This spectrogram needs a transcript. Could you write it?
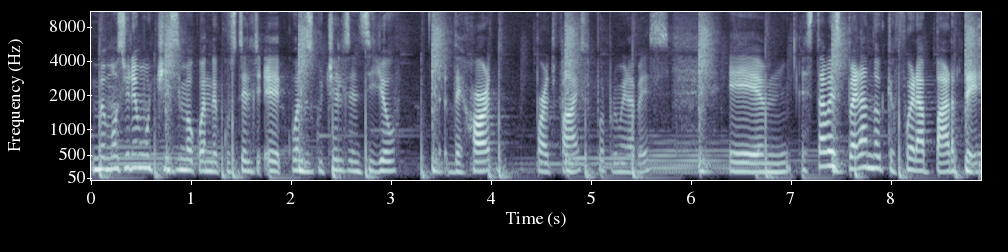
me emocioné muchísimo cuando escuché, eh, cuando escuché el sencillo The Heart Part 5 por primera vez. Em, estaba esperando que fuera parte,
